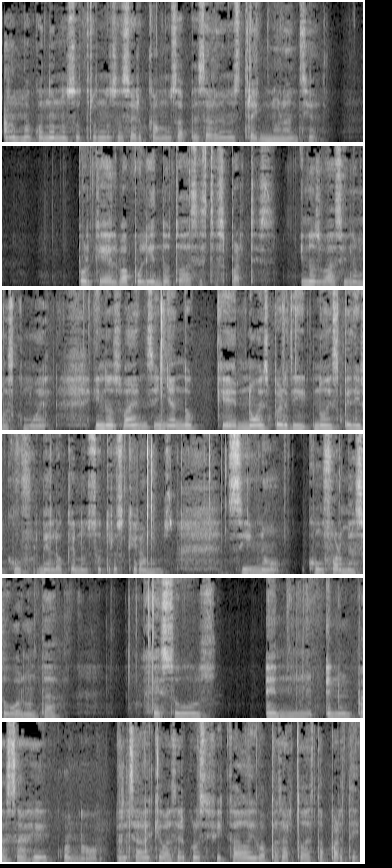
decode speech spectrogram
ama cuando nosotros nos acercamos a pesar de nuestra ignorancia, porque Él va puliendo todas estas partes y nos va haciendo más como Él y nos va enseñando que no es, no es pedir conforme a lo que nosotros queramos, sino conforme a su voluntad. Jesús en, en un pasaje, cuando él sabe que va a ser crucificado y va a pasar toda esta parte,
